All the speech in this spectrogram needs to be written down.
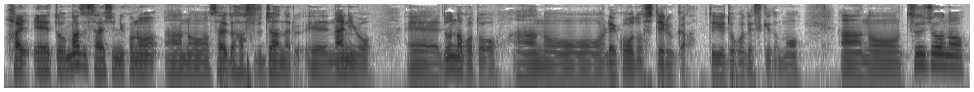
はい、えーと、まず最初にこの、あの、サイドハッスルジャーナル、えー、何を、えー、どんなことを、あの、レコードしてるかっていうところですけども、あの、通常の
